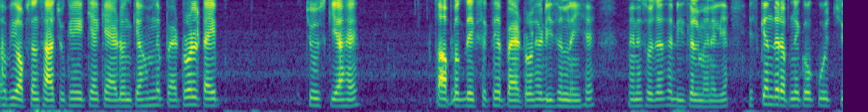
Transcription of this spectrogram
अभी ऑप्शन आ चुके हैं, क्या क्या एड ऑन किया। हमने पेट्रोल टाइप चूज़ किया है। तो आप लोग देख सकते हैं पेट्रोल है डीजल नहीं है। मैंने सोचा था डीजल मैंने लिया। इसके अंदर अपने को कुछ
